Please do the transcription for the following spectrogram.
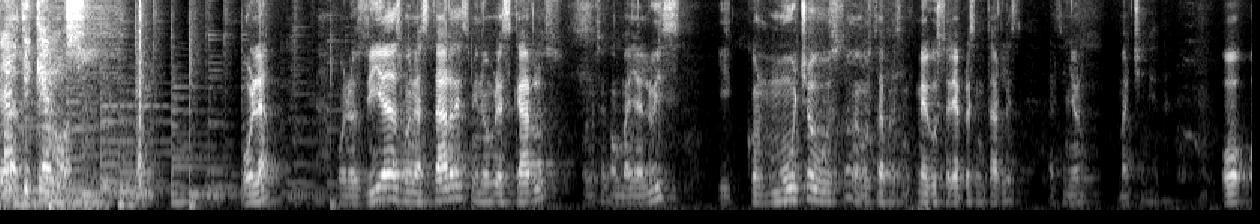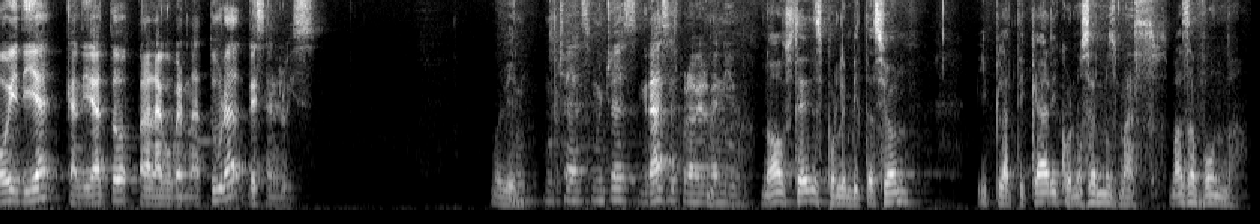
Platiquemos. Hola, buenos días, buenas tardes. Mi nombre es Carlos. Hoy nos acompaña Luis y con mucho gusto me, gusta me gustaría presentarles al señor Machinena. O, hoy día candidato para la gubernatura de San Luis. Muy bien. Muchas, muchas gracias por haber venido. No, a ustedes por la invitación y platicar y conocernos más, más a fondo.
